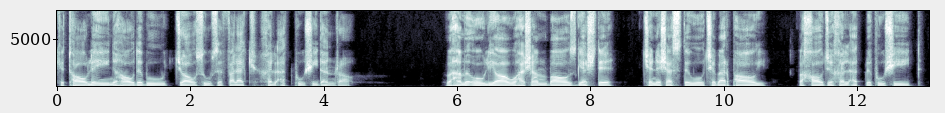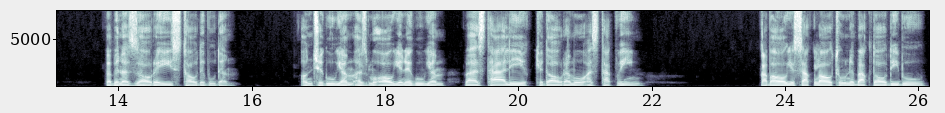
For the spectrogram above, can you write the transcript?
که طالعی نهاده بود جاسوس فلک خلعت پوشیدن را. و همه اولیا و حشم بازگشته چه نشسته و چه بر پای و خواجه خلعت بپوشید و بنظاره ایستاده بودم. آنچه گویم از معاینه گویم و از تعلیق که دارم و از تقویم. قبای سقلاطون بغدادی بود.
